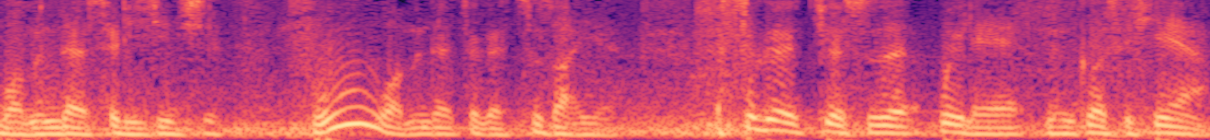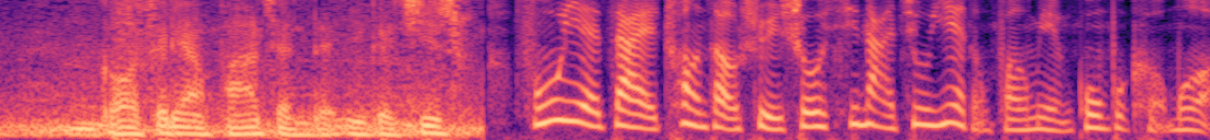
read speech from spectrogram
我们的实体经济，服务我们的这个制造业，这个就是未来能够实现啊高质量发展的一个基础。服务业在创造税收、吸纳就业等方面功不可没，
